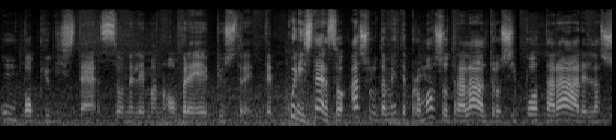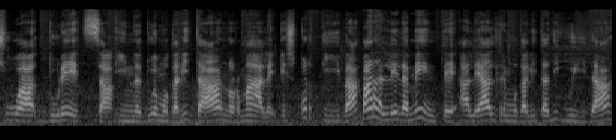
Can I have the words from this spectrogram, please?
un po' più di sterzo nelle manovre più strette. Quindi sterzo assolutamente promosso, tra l'altro si può tarare la sua durezza in due modalità, normale e sportiva, parallelamente alle altre modalità di guida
